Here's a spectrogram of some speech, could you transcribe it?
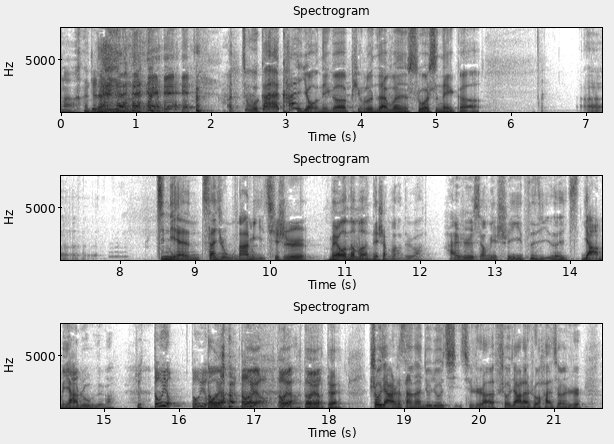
啊？就这个意思。啊，这我刚才看有那个评论在问，说是那个，呃，今年三十五纳米其实没有那么那什么，对吧？还是小米十一自己的压没压住，对吧？就都有都有都有 都有都有都有。对，售价是三三九九起，其实啊，售价来说还算是呃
